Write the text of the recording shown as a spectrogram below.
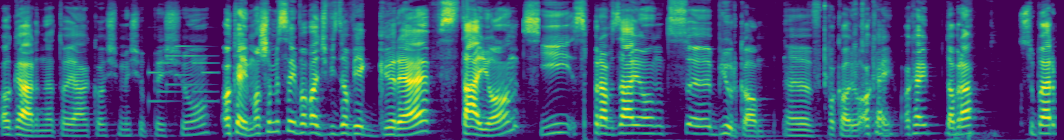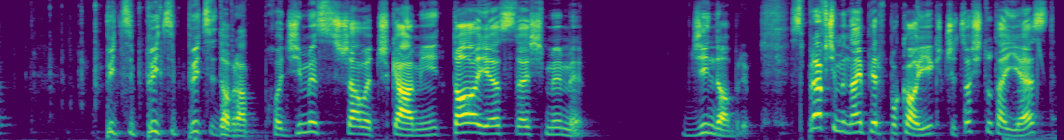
Ogarnę to jakoś, mysiu pysiu. Okej, możemy sejwować widzowie grę wstając i sprawdzając e, biurko e, w pokoju. Okej, okej, dobra. Super. Pycy, pycy, pycy. Dobra, chodzimy z strzałeczkami. To jesteśmy my. Dzień dobry. Sprawdźmy najpierw pokoik, czy coś tutaj jest.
